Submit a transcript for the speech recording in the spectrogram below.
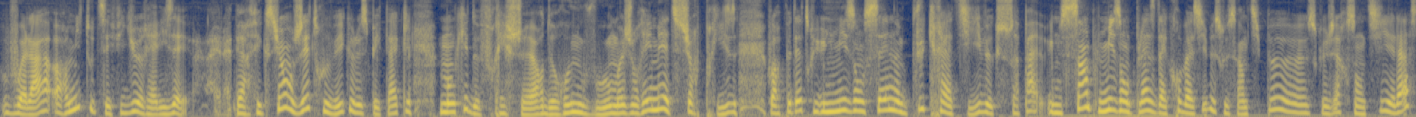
voilà, hormis toutes ces figures réalisées à la perfection, j'ai trouvé que le spectacle manquait de fraîcheur, de renouveau. Moi, j'aurais aimé être surprise, voir peut-être une mise en scène plus créative, que ce soit pas une simple mise en place d'acrobatie, parce que c'est un petit peu euh, ce que j'ai ressenti, hélas.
